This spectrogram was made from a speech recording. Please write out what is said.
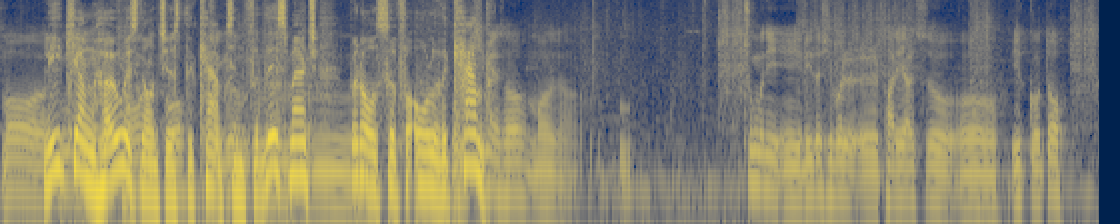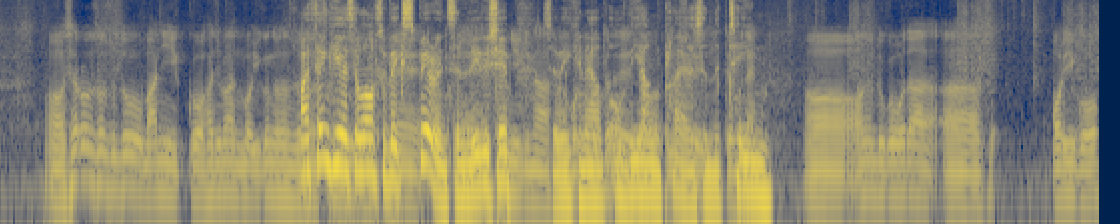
뭐 Lee 충분히 Kyung-ho is not just the captain for this match, 음, but also for all of the camp. 뭐 충분히 이 리더십을 발휘할 수 어, 있고 또 어, 새로운 선수도 많이 있고 하지만 뭐 이근호 선수는 I think he has a lot of experience in 예, leadership, so he can help all the young players in the team. 어, 어느 누구보다 어, 세- 어리고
